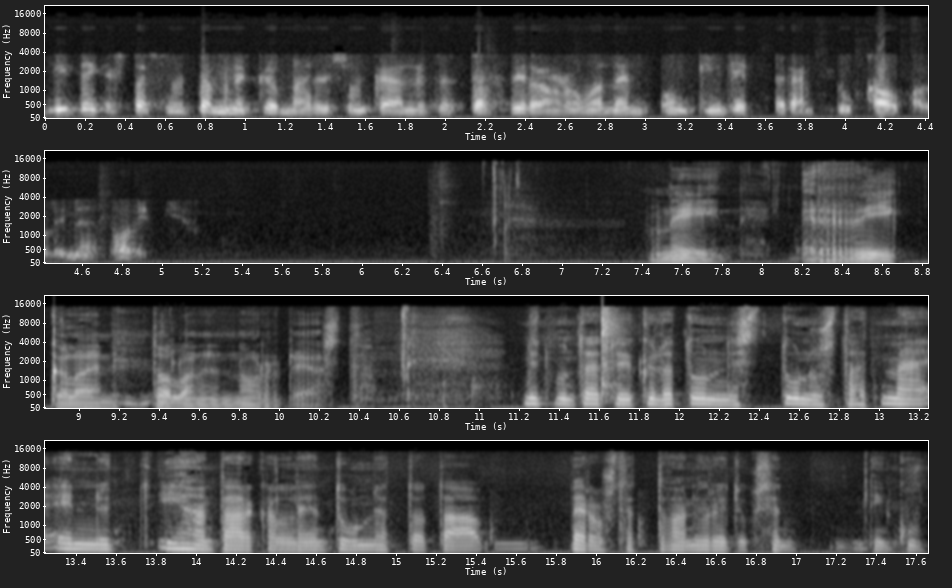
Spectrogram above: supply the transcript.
miten tässä nyt tämmöinen kömmähdys on käynyt, että viranomainen onkin ketterämpi kuin kaupallinen toimija? No niin, Riikkalainen Tolonen Nordeasta. Nyt mun täytyy kyllä tunnustaa, että mä en nyt ihan tarkalleen tunne tota perustettavan yrityksen niin kuin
